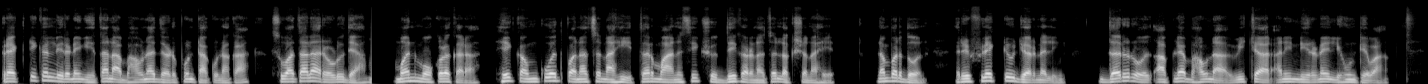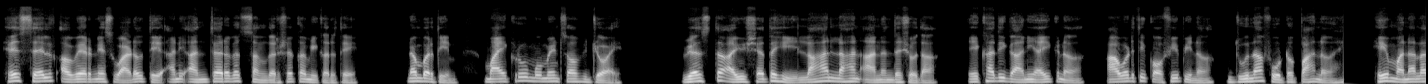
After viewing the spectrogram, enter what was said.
प्रॅक्टिकल निर्णय घेताना भावना दडपून टाकू नका. स्वतःला रडू द्या. मन मोकळं करा. हे कमकुवतपणाचं नाही तर मानसिक शुद्धीकरणाचं लक्षण आहे. नंबर दोन रिफ्लेक्टिव्ह जर्नलिंग. दररोज आपल्या भावना विचार आणि निर्णय लिहून ठेवा. हे सेल्फ अवेअरनेस वाढवते आणि अंतर्गत संघर्ष कमी करते. नंबर तीन मायक्रो मुमेंट्स ऑफ जॉय. व्यस्त आयुष्यातही लहान लहान आनंद शोधा. एखादी गाणी ऐकणं आवडती कॉफी पिणं जुना फोटो पाहणं हे मनाला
